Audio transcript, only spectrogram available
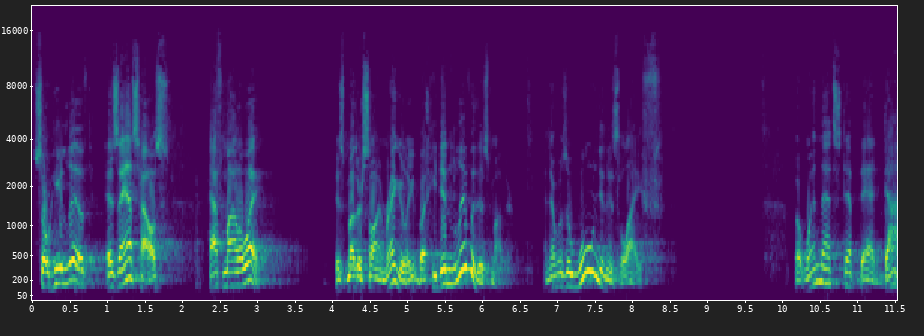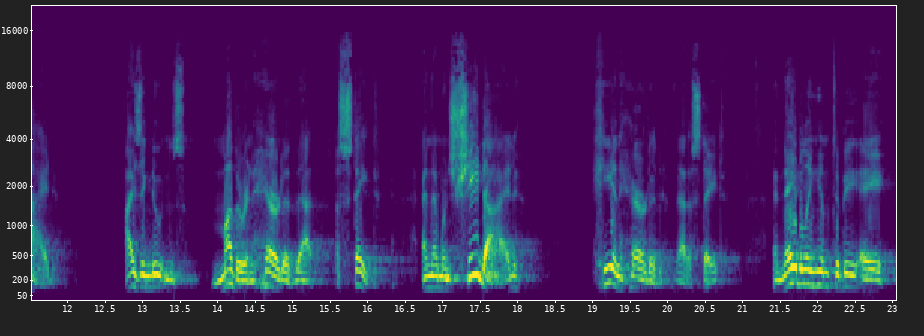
So he lived at his aunt's house half a mile away. His mother saw him regularly, but he didn't live with his mother. And there was a wound in his life. But when that stepdad died, Isaac Newton's mother inherited that estate. And then when she died, he inherited that estate, enabling him to be a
